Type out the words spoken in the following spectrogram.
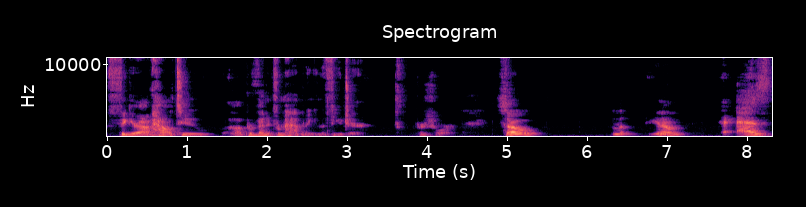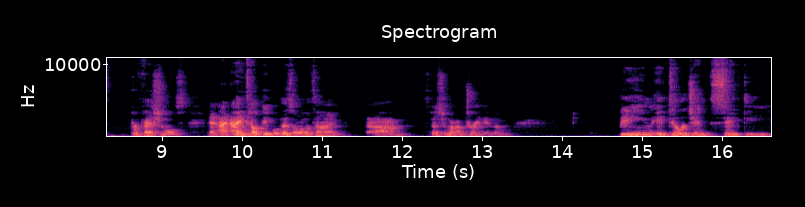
figure out how to uh, prevent it from happening in the future. for sure. So, you know, as professionals, and I, I tell people this all the time, um, especially when I'm training them, being a diligent safety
